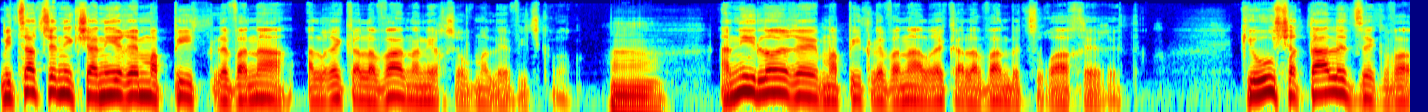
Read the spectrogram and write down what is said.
מצד שני, כשאני אראה מפית לבנה על רקע לבן, אני אחשוב מלביץ' כבר. אה, אני לא אראה מפית לבנה על רקע לבן בצורה אחרת. כי הוא שתל את זה כבר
